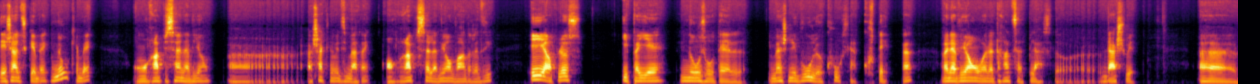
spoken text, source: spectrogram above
des gens du Québec. Nous, au Québec, on remplissait un avion euh, à chaque lundi matin. On remplissait l'avion vendredi. Et en plus, ils payaient nos hôtels. Imaginez-vous le coût que ça coûtait. Hein? Un avion de 37 places, euh, Dash 8. Euh,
